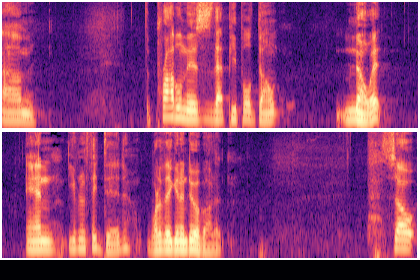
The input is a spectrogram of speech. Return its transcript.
Um, the problem is, is that people don't know it, and even if they did, what are they going to do about it? So,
